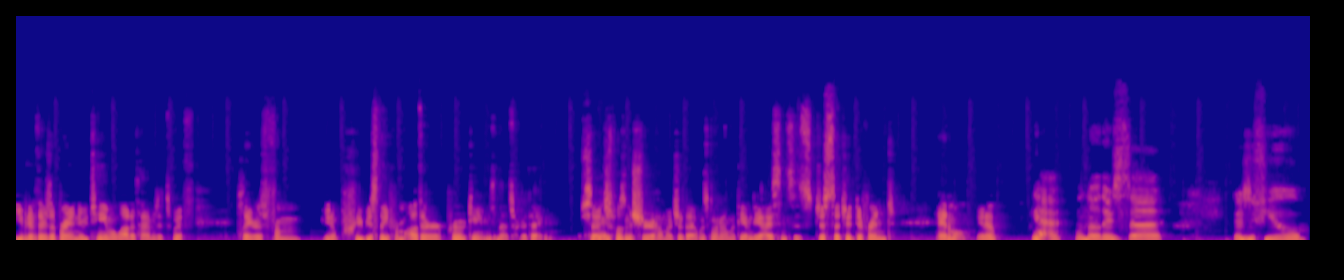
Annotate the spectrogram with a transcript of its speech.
even if there's a brand new team, a lot of times it's with players from you know previously from other pro teams and that sort of thing. So I just wasn't sure how much of that was going on with the MDI since it's just such a different animal, you know. Yeah. Well, no, there's uh there's a few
